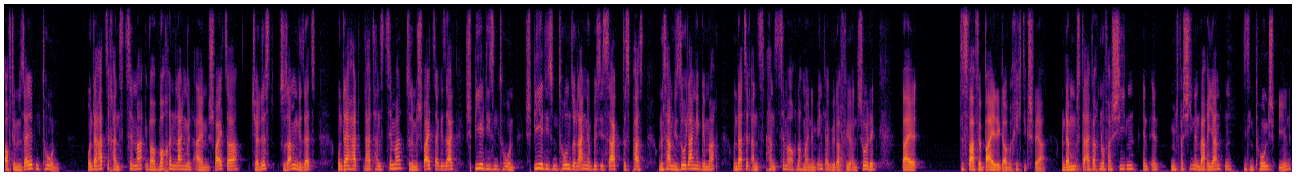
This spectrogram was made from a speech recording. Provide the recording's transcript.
auf demselben Ton. Und da hat sich Hans Zimmer über Wochen lang mit einem Schweizer Cellist zusammengesetzt und da hat, da hat Hans Zimmer zu dem Schweizer gesagt, spiel diesen Ton, spiel diesen Ton so lange, bis ich sage, das passt. Und das haben die so lange gemacht und da hat sich Hans, Zimmer auch nochmal in dem Interview dafür entschuldigt, weil das war für beide, glaube ich, richtig schwer. Und da musste einfach nur verschieden, in, in, mit verschiedenen Varianten diesen Ton spielen.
